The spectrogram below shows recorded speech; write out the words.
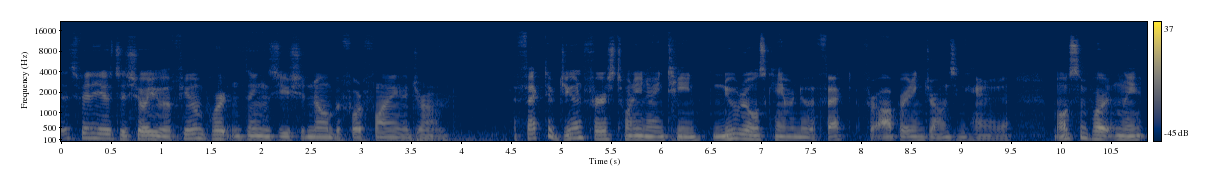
This video is to show you a few important things you should know before flying a drone. Effective June 1st, 2019, new rules came into effect for operating drones in Canada. Most importantly,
